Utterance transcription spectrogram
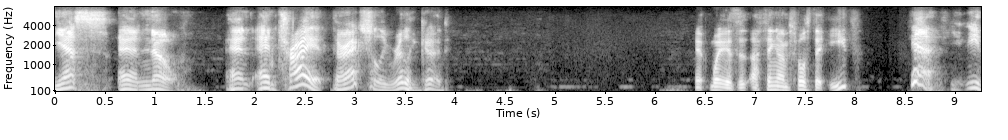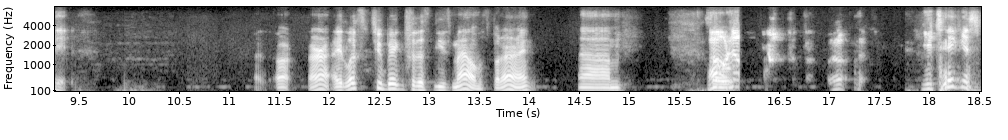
Yes and no. And and try it. They're actually really good. It- wait, is it a thing I'm supposed to eat? Yeah, you eat it. Uh, all right, it looks too big for this these mouths, but all right. Um, so- oh no. You take as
